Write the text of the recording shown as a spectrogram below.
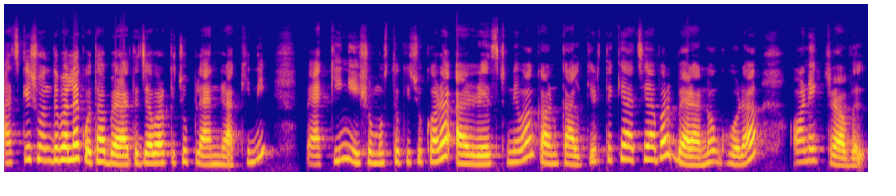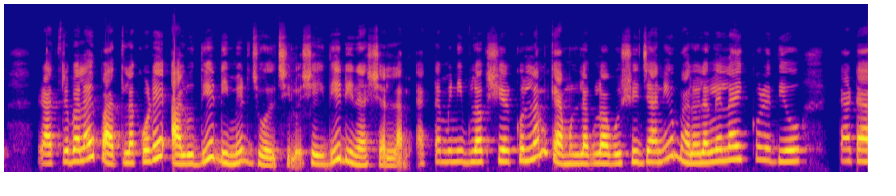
আজকে সন্ধেবেলায় কোথাও বেড়াতে যাওয়ার কিছু প্ল্যান রাখিনি। প্যাকিং এই সমস্ত কিছু করা আর রেস্ট নেওয়া, কারণ কালকের থেকে আছে আবার বেড়ানো, ঘোরা, অনেক ট্রাভেল রাত্রেবেলায় পাতলা করে আলু দিয়ে ডিমের ঝোল ছিল, সেই দিয়ে ডিনার সারলাম। একটা মিনি ব্লগ শেয়ার করলাম, কেমন লাগল অবশ্যই জানিও, ভালো লাগলে লাইক করে দিও। টাটা!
